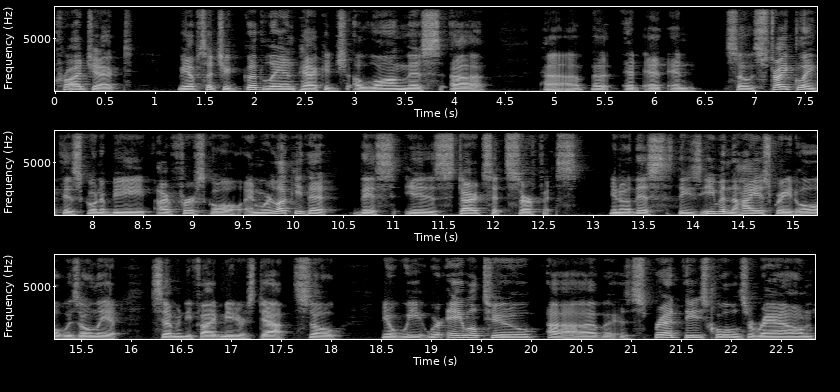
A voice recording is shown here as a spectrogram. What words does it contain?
project we have such a good land package along this, uh, uh, and, and, so strike length is going to be our first goal, and we're lucky that this is starts at surface. You know, this these even the highest grade hole was only at 75 meters depth, so you know we we're able to uh, spread these holes around,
